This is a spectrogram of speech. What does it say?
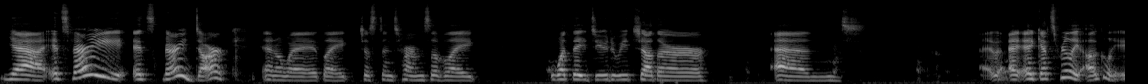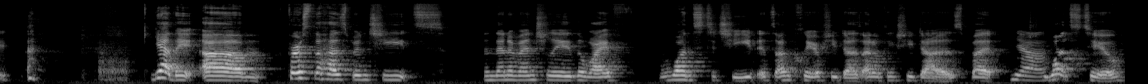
yeah it's very it's very dark in a way like just in terms of like what they do to each other and it gets really ugly. yeah, they um first the husband cheats and then eventually the wife wants to cheat. It's unclear if she does. I don't think she does, but yeah, wants to.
